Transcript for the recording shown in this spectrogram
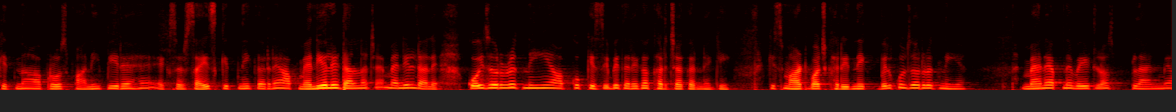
कितना आप रोज़ पानी पी रहे हैं एक्सरसाइज कितनी कर रहे हैं, आप मैन्युअली डालना चाहें मैन्युअल डालें। कोई ज़रूरत नहीं है आपको किसी भी तरह का खर्चा करने की, कि स्मार्ट वॉच खरीदने की बिल्कुल ज़रूरत नहीं है। मैंने अपने वेट लॉस प्लान में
